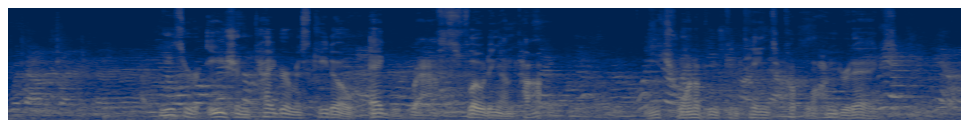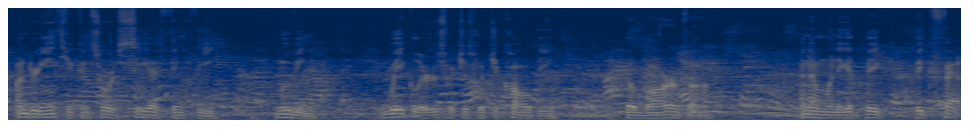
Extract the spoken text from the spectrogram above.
These are Asian tiger mosquito egg rafts floating on top. Each one of them contains a couple of hundred eggs. Underneath you can sort of see, I think, the moving wigglers, which is what you call the, the larva. And then when they get big, big fat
